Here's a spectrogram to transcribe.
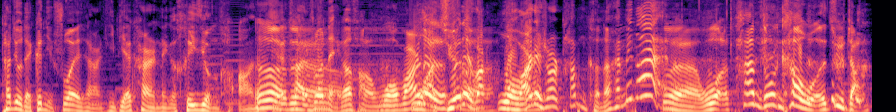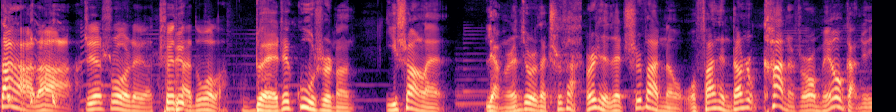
他就得跟你说一下，你别看着那个黑镜好，你呃，别看对说哪个好。我玩的我绝对玩，我玩的时候他们可能还没在。对我，他们都是看我的剧长大的。直接说说这个，吹太多了。对，这故事呢，一上来两个人就是在吃饭，而且在吃饭呢，我发现当时看的时候没有感觉，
